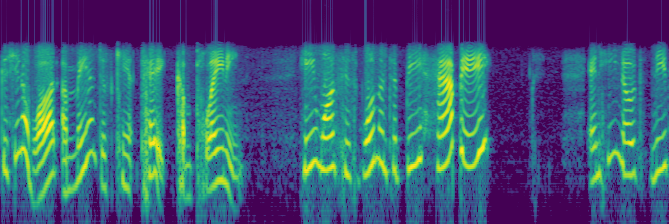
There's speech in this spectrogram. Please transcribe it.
Because you know what? A man just can't take complaining he wants his woman to be happy. And he knows needs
